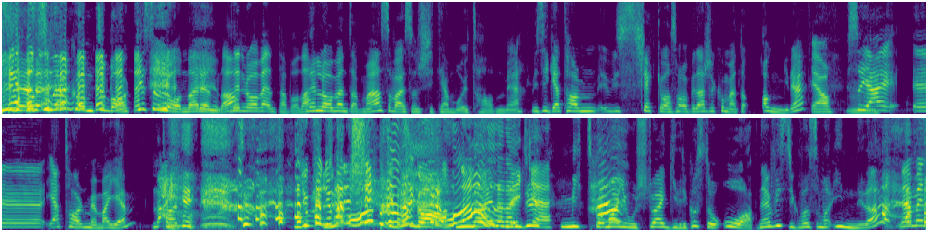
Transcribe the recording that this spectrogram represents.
og så når jeg kom tilbake, så lå den der enda. Den lå og venta på deg. Den lå og på meg, så var jeg sånn shit, jeg må jo ta den med. Hvis ikke jeg tar den, hvis sjekker hva som er oppi der, så kommer jeg til å angre. Ja. Så jeg, eh, jeg tar den med meg hjem. Nei! Du kan jo bare sjekke på gaten! Nei, nei, nei, du, midt på Majorstua. Jeg gidder ikke å stå og åpne. Jeg visste ikke hva som var inni der. Ja, men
